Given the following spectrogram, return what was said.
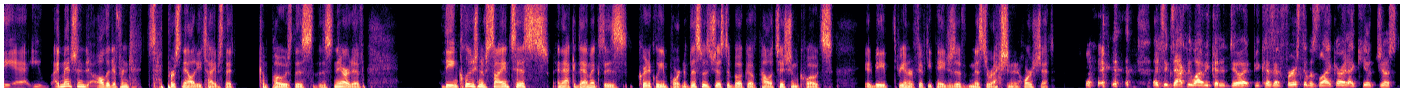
uh, you, I mentioned all the different personality types that compose this, this narrative. The inclusion of scientists and academics is critically important. If this was just a book of politician quotes, it'd be 350 pages of misdirection and horseshit. That's exactly why we couldn't do it because at first it was like, all right, I can't just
